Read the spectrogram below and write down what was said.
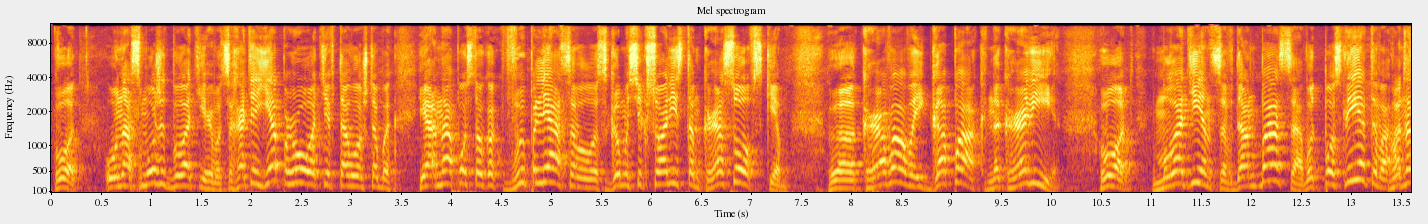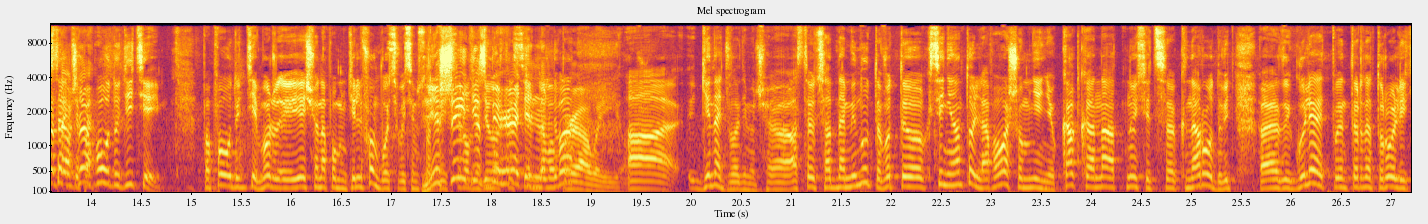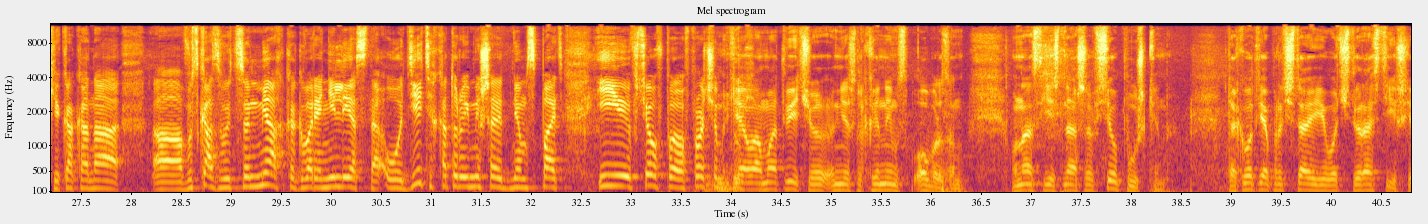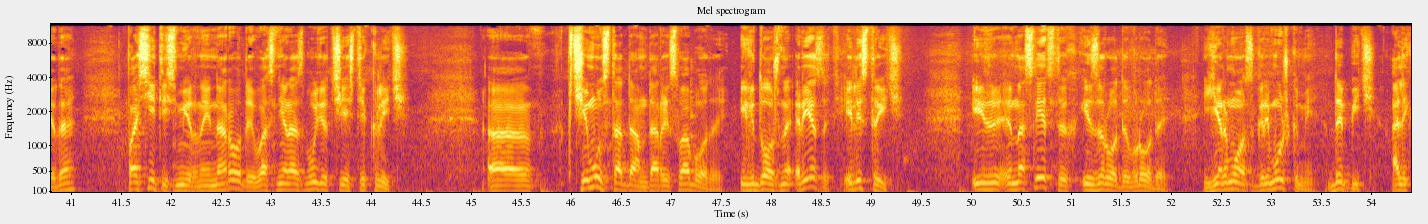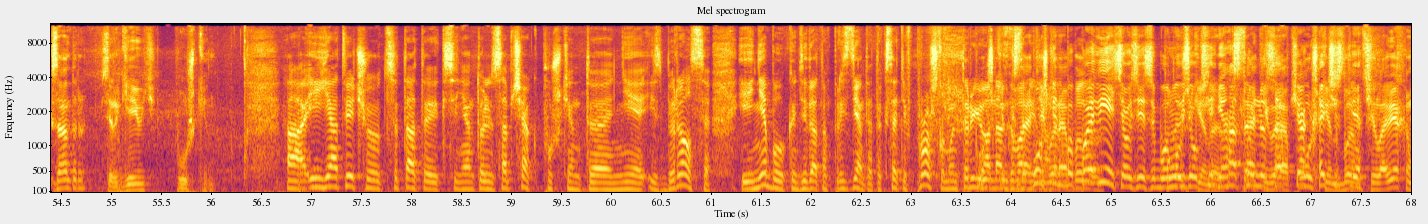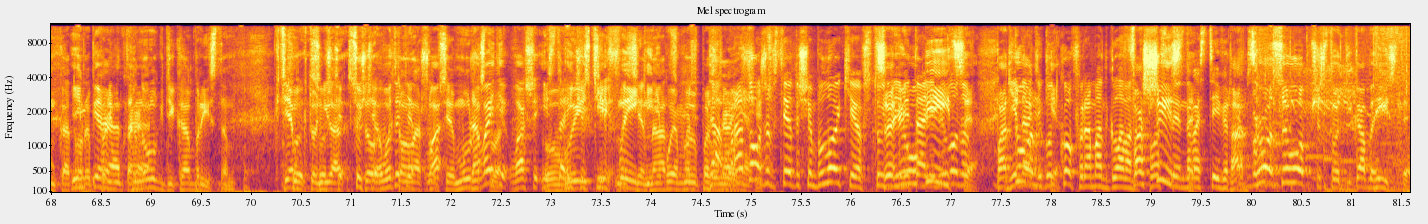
вот, у нас может баллотироваться. Хотя я против того, чтобы... И она после того, как выплясывала с гомосексуалистом Красовским э, кровавый гопак на крови, вот, младенцев Донбасса, вот после этого Вот, она кстати, должна... по поводу детей. По поводу детей. Может, я еще напомню телефон 8 800 Лишите 200 ровно избирательного 9702. права ее. А, Геннадий Владимирович, а, остается одна минута. Вот, э, Ксения Анатольевна, а по вашему мнению, как она относится к народу? Ведь э, гуляют по интернету ролики, как она а, высказывается, мягко говоря, нелестно о детях, которые мешают днем спать. И все, впрочем, Я вам отвечу несколько иным образом. У нас есть наше все Пушкин. Так вот, я прочитаю его четверостишье, да? «Паситесь, мирные народы, вас не разбудит честь и клич». А, К чему стадам дары свободы? Их должно резать или стричь? И наследство их из рода в роды. Ермо с гремушками да бич. Александр Сергеевич Пушкин. А, и я отвечу цитатой Ксении Анатольевны Собчак. Пушкин-то не избирался и не был кандидатом в президенты. Это, кстати, в прошлом интервью Пушкин, она кстати, говорила. Пушкин говоря, бы был- повесился, если бы он увидел Пушкин, Ксению кстати Анатольевну говоря, Собчак Пушкин был человеком, который императора. примкнул к декабристам. К тем, кто, Слушайте, не, слушайте, кто, вот кто эти нашел себе мужество давайте ваши исторические фейки не будем Да, продолжим в следующем блоке. В студии Виталий Милонов, подонки, Геннадий Гудков и Роман Голованов. После Фашисты, новостей вернемся. отбросы общества, декабристы.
